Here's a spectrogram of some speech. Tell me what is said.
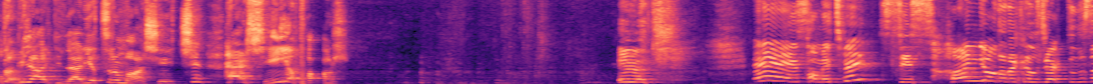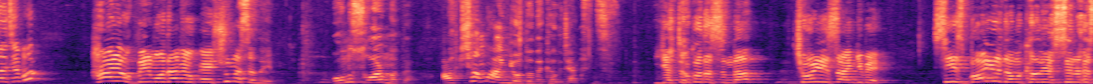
o da Bilalgiller Yatırım AŞ için her şeyi yapar. Evet. Ee Samet Bey, siz hangi odada kalacaktınız acaba? Ha yok benim odam yok. E, şu masadayım. Onu sormadı. Akşam hangi odada kalacaksınız? Yatak odasında. Çoğu insan gibi. Siz banyoda mı kalıyorsunuz?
